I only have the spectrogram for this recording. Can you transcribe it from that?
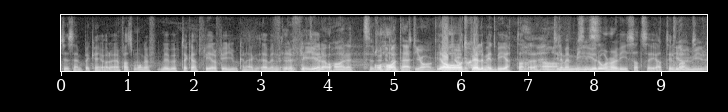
till exempel kan göra. Även fast många, vi upptäcker att fler och fler djur kan även fler, reflektera. Fler och har ett rudimentärt jag. Ja, och ett självmedvetande. Ja, till och med precis. myror har det visat sig att till, till, och med, myror.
